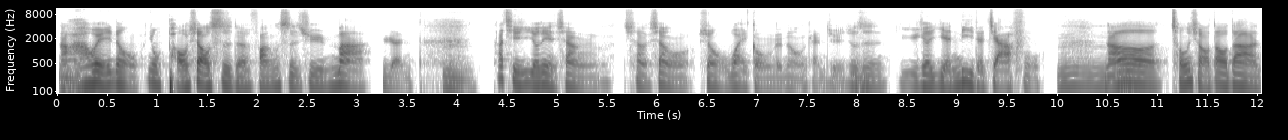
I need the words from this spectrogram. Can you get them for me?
然后他会那种用咆哮式的方式去骂人，嗯。他其实有点像像像我像我外公的那种感觉，就是一个严厉的家父。嗯，然后从小到大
